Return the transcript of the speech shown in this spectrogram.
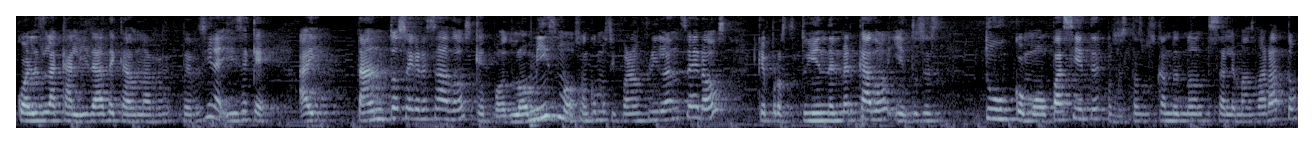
cuál es la calidad de cada una de resina. Y dice que hay tantos egresados que pues lo mismo, son como si fueran freelanceros que prostituyen del mercado y entonces tú como paciente pues estás buscando en dónde te sale más barato.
